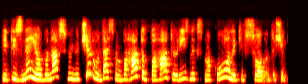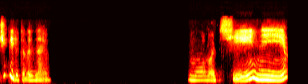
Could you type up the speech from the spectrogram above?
піти з нею, а вона, в свою чергу, дасть вам багато-багато різних смаколиків, солодощів. Чи підете ви з нею? Молодці, ні.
